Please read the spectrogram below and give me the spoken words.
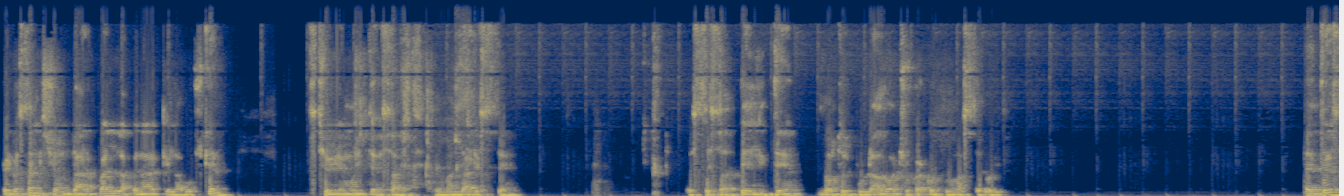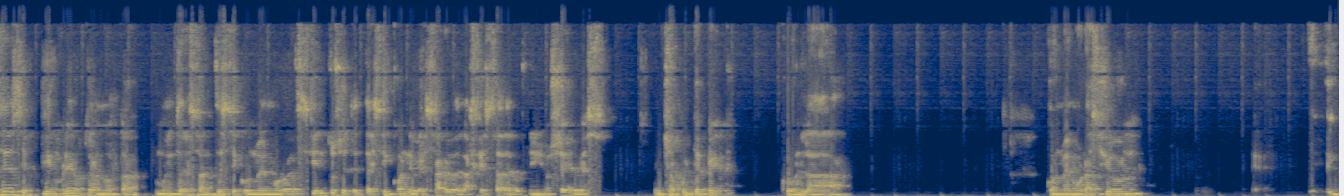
Pero esta misión vale la pena que la busquen. Se oye muy interesante de mandar este, este satélite no tripulado a chocar contra un asteroide. El 13 de septiembre, otra nota muy interesante, se conmemoró el 175 aniversario de la gesta de los niños héroes en Chapultepec, con la conmemoración eh,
